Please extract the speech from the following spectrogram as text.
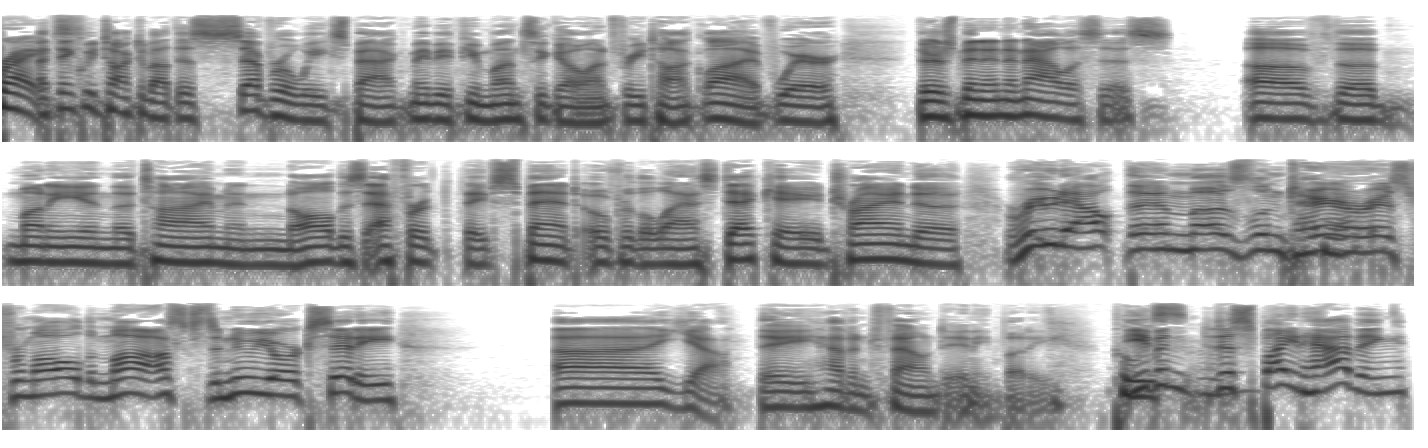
Right. I think we talked about this several weeks back, maybe a few months ago on Free Talk Live, where there's been an analysis of the money and the time and all this effort that they've spent over the last decade trying to root out them Muslim terrorists from all the mosques in New York City. Uh, yeah, they haven't found anybody. Police- Even despite having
